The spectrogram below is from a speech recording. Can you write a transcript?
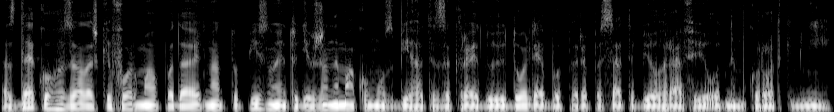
А з декого залишки форми опадають надто пізно, і тоді вже нема кому збігати за крейдою долі або переписати біографію одним коротким ні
